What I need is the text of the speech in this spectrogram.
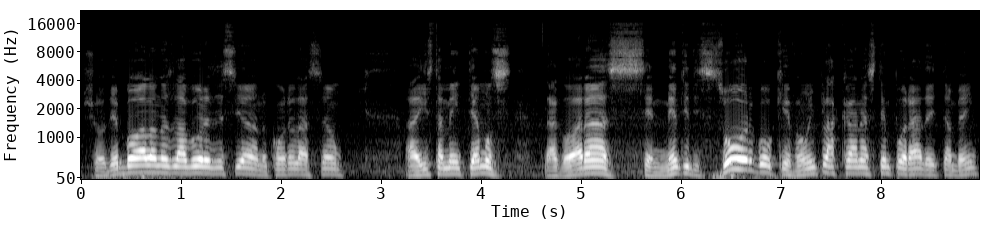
Show de bola nas lavouras esse ano. Com relação a isso, também temos agora as sementes de sorgo que vão emplacar nessa temporada aí também,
